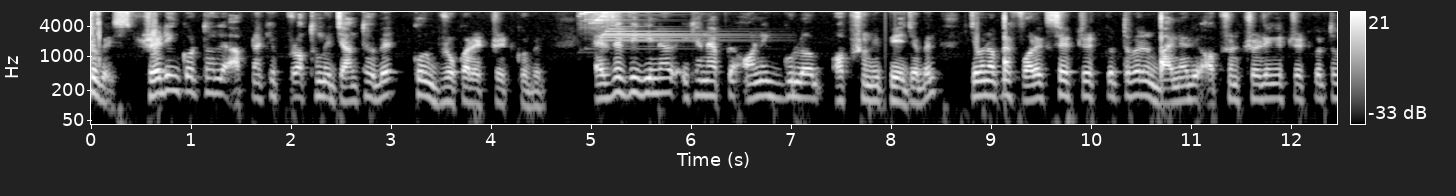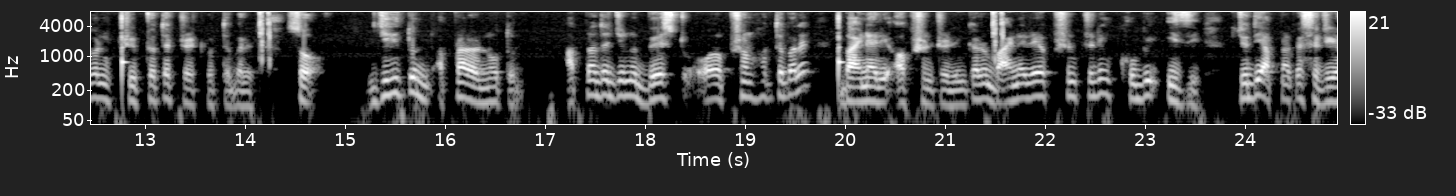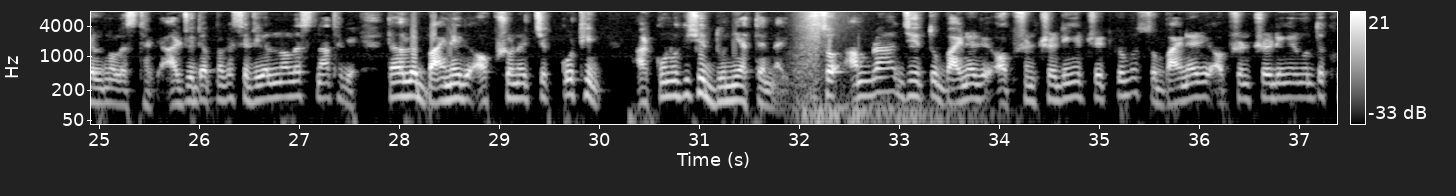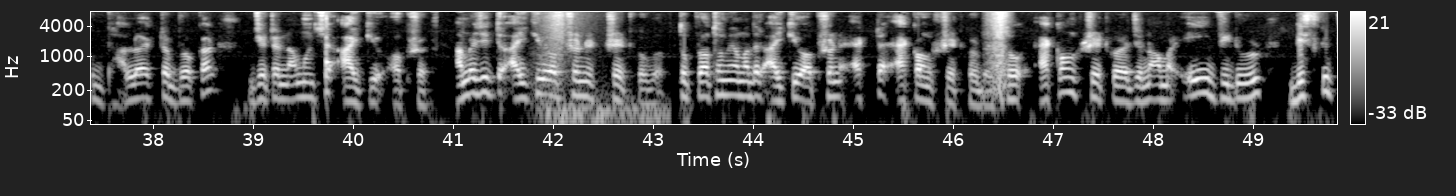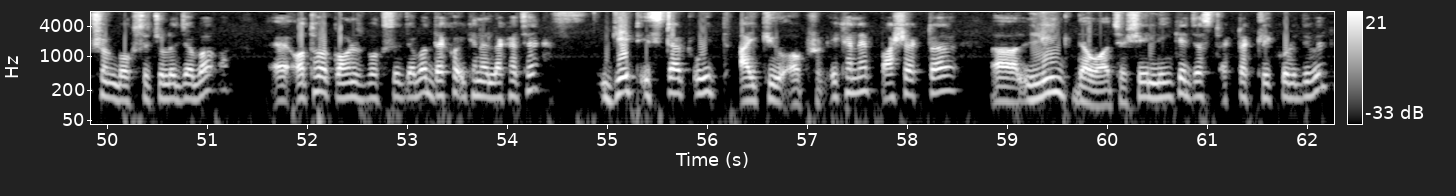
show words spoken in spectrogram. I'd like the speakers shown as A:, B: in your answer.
A: So guys trading করতে হলে আপনাকে প্রথমে জানতে হবে কোন ব্রোকারে ট্রেড করবেন। অ্যাজ এ বিগিনার এখানে আপনি অনেকগুলো অপশনই পেয়ে যাবেন। যেমন আপনি ফরেক্সে ট্রেড করতে পারেন বাইনারি অপশন ট্রেডিংয়ে ট্রেড করতে পারেন ক্রিপ্টোতে ট্রেড করতে পারেন। সো যেহেতু আপনারা নতুন, আপনাদের জন্য বেস্ট অপশন হতে পারে বাইনারি অপশন ট্রেডিং কারণ বাইনারি অপশন ট্রেডিং খুবই ইজি যদি আপনার কাছে রিয়েল নলেজ থাকে। আর যদি আপনার কাছে রিয়েল নলেজ না থাকে, তাহলে বাইনারি অপশনের চেয়ে কঠিন আর কোনো কিছু দুনিয়াতে নাই। সো আমরা যেহেতু বাইনারি অপশন ট্রেডিংয়ে ট্রেড করব সো বাইনারি অপশন ট্রেডিংয়ের মধ্যে খুব ভালো একটা ব্রোকার যেটার নাম হচ্ছে আইকিউ অপশন আমরা যেহেতু আইকিউ অপশনে ট্রেড করব, তো প্রথমে আমাদের আইকিউ অপশনে একটা অ্যাকাউন্ট ক্রিয়েট করবে। সো অ্যাকাউন্ট ক্রিয়েট করার জন্য আমার এই ভিডিওর ডিসক্রিপশন বক্সে চলে যাবা। অথবা কমেন্টস বক্সে যাবা। দেখো, এখানে লেখা আছে get start with IQ option এখানে পাশে একটা লিংক দেওয়া আছে। সেই লিংকে জাস্ট একটা ক্লিক করে দিবেন।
